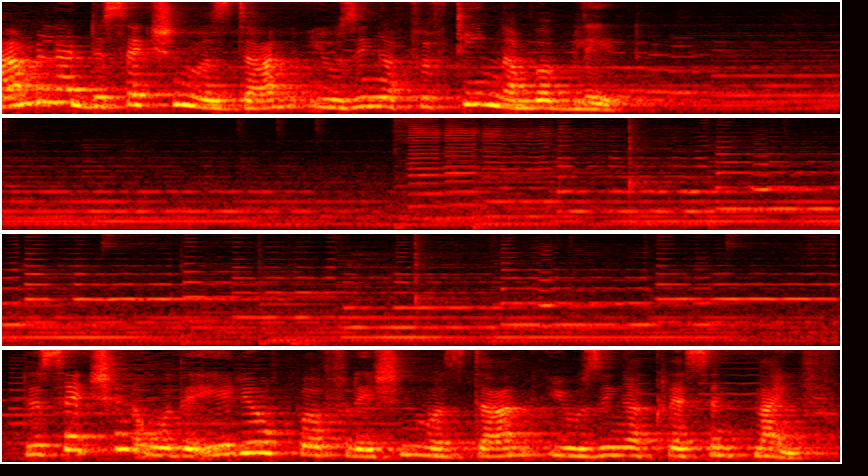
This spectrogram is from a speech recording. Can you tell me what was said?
Lamellar dissection was done using a 15 number blade. Dissection over the area of perforation was done using a crescent knife.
